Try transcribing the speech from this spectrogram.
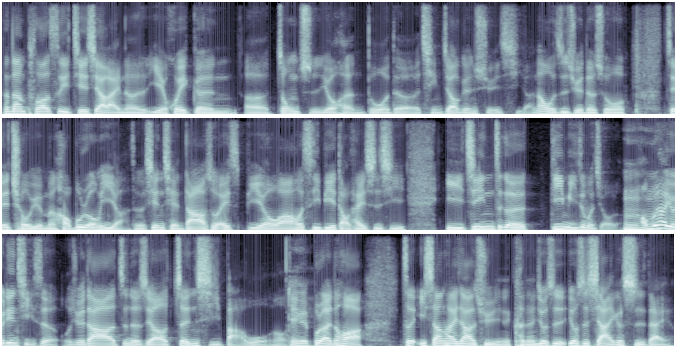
那当然，Plus 接下来呢也会跟呃中中职有很多的请教跟学习啊，那我是觉得说这些球员们好不容易啊，这个先前大家说 SBO 啊或 CBA 倒台时期已经这个低迷这么久了，好不容易有点起色，我觉得大家真的是要珍惜把握哦，因为不然的话，这一伤害下去，可能就是又是下一个世代，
